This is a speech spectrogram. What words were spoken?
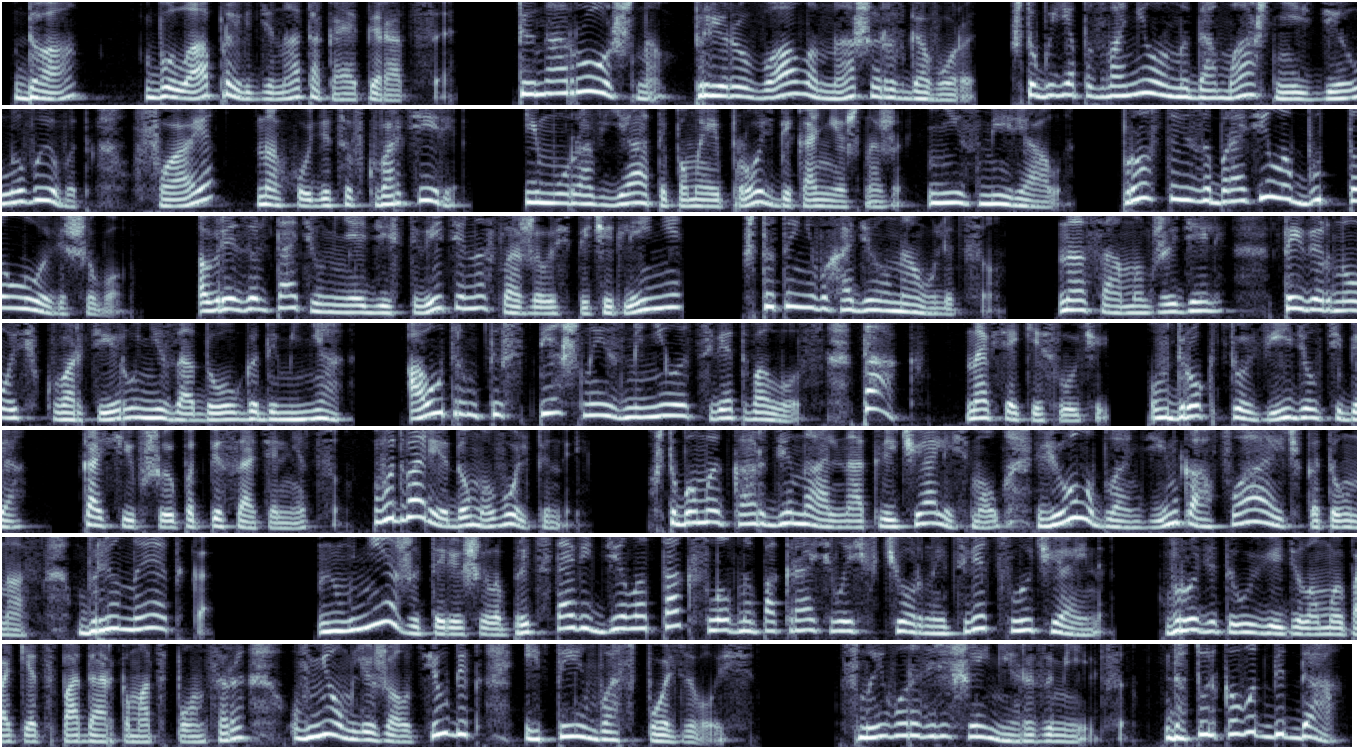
Да, была проведена такая операция. Ты нарочно прерывала наши разговоры, чтобы я позвонила на домашний и сделала вывод. Фая находится в квартире. И муравья ты по моей просьбе, конечно же, не измеряла. Просто изобразила, будто ловишь его. А в результате у меня действительно сложилось впечатление, что ты не выходила на улицу. На самом же деле ты вернулась в квартиру незадолго до меня, а утром ты спешно изменила цвет волос. Так, на всякий случай. Вдруг кто видел тебя, косившую подписательницу, во дворе дома Вольпиной чтобы мы кардинально отличались, мол, Виола блондинка, а Фаечка-то у нас брюнетка. Мне же ты решила представить дело так, словно покрасилась в черный цвет случайно. Вроде ты увидела мой пакет с подарком от спонсора, в нем лежал тюбик, и ты им воспользовалась. С моего разрешения, разумеется. Да только вот беда.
